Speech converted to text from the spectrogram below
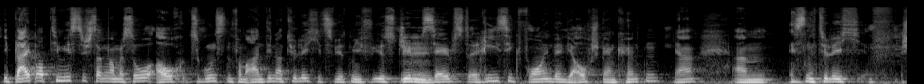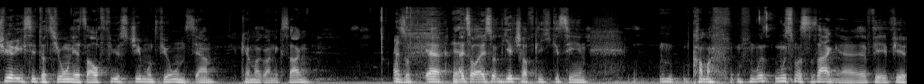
ich bleibe optimistisch, sagen wir mal so, auch zugunsten vom Andi natürlich. Es wird mich fürs Gym mhm. selbst riesig freuen, wenn wir aufsperren könnten. Ja, ähm, es ist natürlich eine schwierige Situation jetzt auch fürs Gym und für uns. Ja, können wir gar nichts sagen. Also, äh, also, also wirtschaftlich gesehen kann man, muss, muss man so sagen, äh, für, für,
